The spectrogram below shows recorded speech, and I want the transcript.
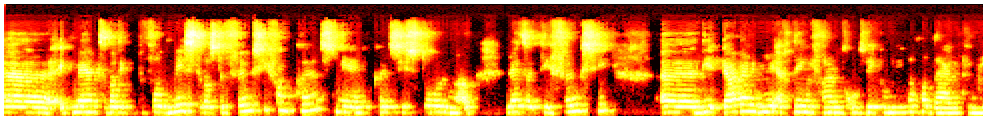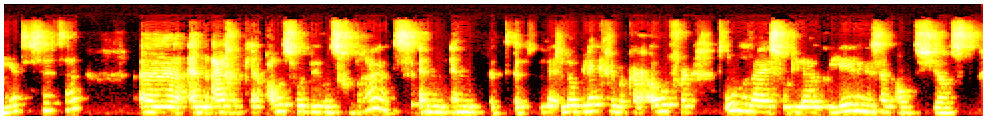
Uh, ik merkte wat ik bijvoorbeeld miste, was de functie van kunst. Meer in kunsthistorie, maar ook letterlijk die functie. Uh, die, daar ben ik nu echt dingen voor aan het ontwikkelen om die nog wat duidelijker neer te zetten. Uh, en eigenlijk, ja, alles wordt bij ons gebruikt. En, en het, het, loopt lekker in elkaar over. Het onderwijs wordt leuk, leerlingen zijn enthousiast.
